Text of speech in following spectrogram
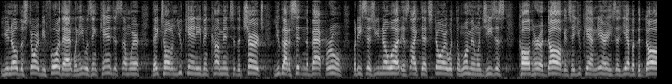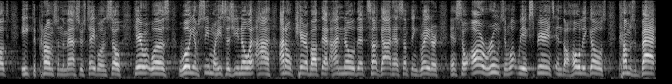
you know the story before that when he was in Kansas somewhere, they told him, You can't even come into the church, you got to sit in the back room. But he says, You know what? It's like that story with the woman when Jesus called her a dog and said, You can't near her. He says, Yeah, but the dogs eat the crumbs from the master's table. And so here it was, William Seymour. He says, You know what? I, I don't care about that. I know that some, God has something greater. And so our roots and what we experience in the Holy Ghost comes back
